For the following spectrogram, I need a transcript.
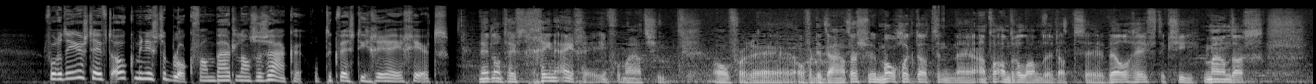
Voor het eerst heeft ook minister Blok van Buitenlandse Zaken op de kwestie gereageerd. Nederland heeft geen eigen informatie over, uh, over de daters. Mogelijk dat een uh, aantal andere landen dat uh, wel heeft. Ik zie maandag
